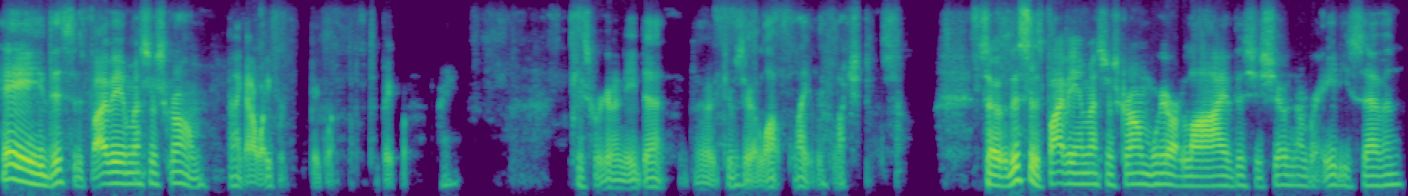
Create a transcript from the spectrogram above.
Hey, this is 5 a.m. Master Scrum. And I got a whiteboard, big one. It's a big one, case we're going to need that. It gives you a lot of light reflections. So this is 5 a.m. Master Scrum. We are live. This is show number 87.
